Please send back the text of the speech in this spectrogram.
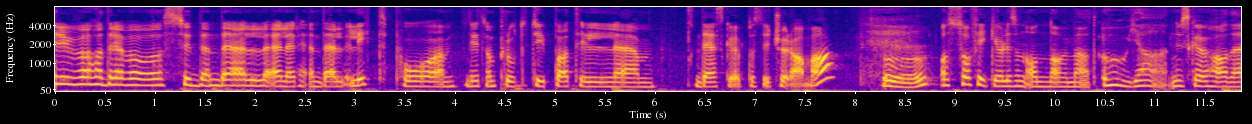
Driver, har drevet og sydd en del, eller en del litt, på litt sånn prototyper til um, det jeg skal gjøre på Stitchorama. Mm. Og så fikk jeg jo liksom ånden over meg at å ja, nå skal jeg jo ha det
